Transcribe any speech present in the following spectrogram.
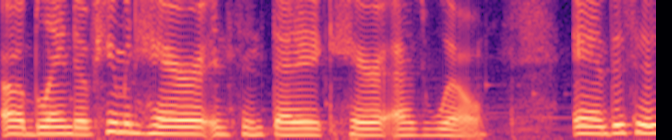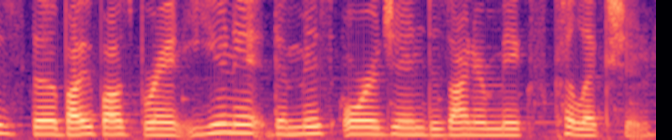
a blend of human hair and synthetic hair as well. And this is the Bobbi Boss brand unit, the Miss Origin Designer Mix Collection.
